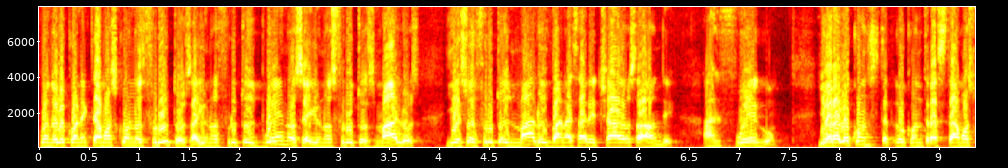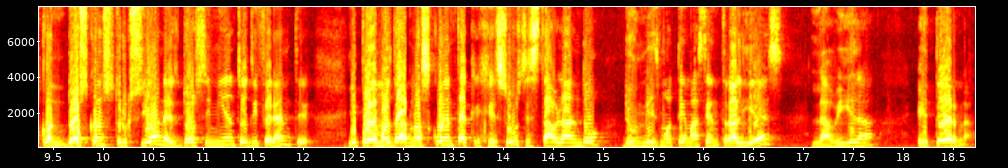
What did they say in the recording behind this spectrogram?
Cuando lo conectamos con los frutos, hay unos frutos buenos y hay unos frutos malos, y esos frutos malos van a ser echados a dónde? Al fuego. Y ahora lo, contrastamos con dos construcciones, dos cimientos diferentes. Y podemos darnos cuenta que Jesús está hablando de un mismo tema central y es la vida eterna.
